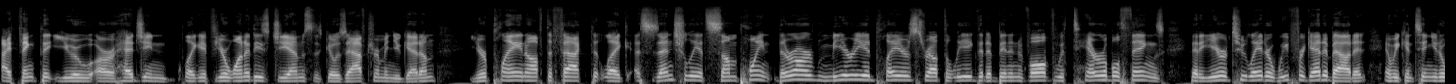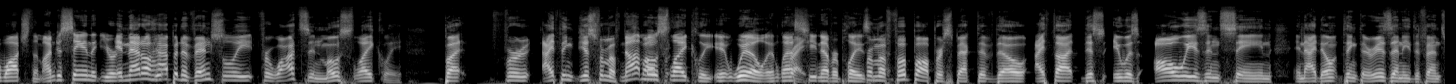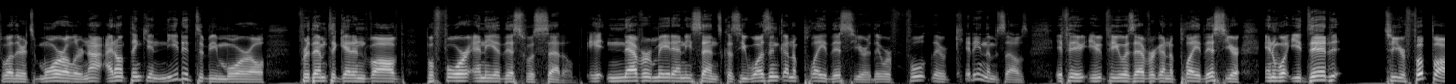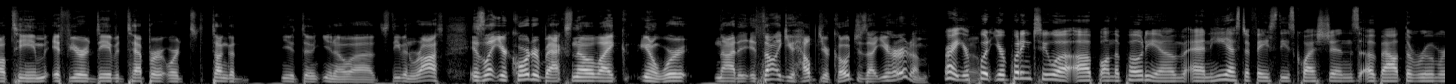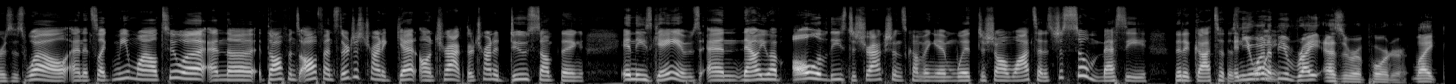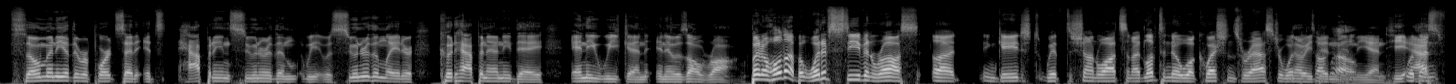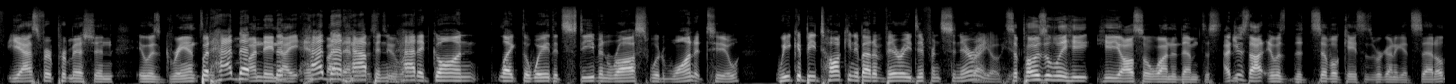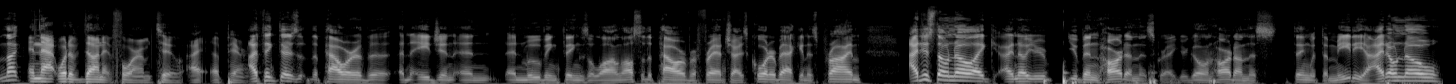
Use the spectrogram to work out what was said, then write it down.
I think that you are hedging like if you're one of these GMs that goes after him and you get him, you're playing off the fact that like essentially at some point there are myriad players throughout the league that have been involved with terrible things that a year or two later we forget about it and we continue to watch them. I'm just saying that you're and that'll happen eventually for Watson, most likely. But for I think just from a not most likely it will unless Right. he never plays. From a football perspective, though, I thought this it was always insane, and I don't think there is any defense, whether it's moral or not. I don't think it needed to be moral for them to get involved before any of this was settled. It never made any sense because he wasn't going to play this year. They were fool. They were kidding themselves if they, if he was ever going to play this year. And what you did to your football team, if you're David Tepper or Tunga, you, you know, uh, Stephen Ross, is let your quarterbacks know, like, you know, we're not. It's not like you helped your coaches out; you hurt them. Right, you're put you're putting Tua up on the podium, and he has to face these questions about the rumors as well. And it's like, meanwhile, Tua and the Dolphins' offense, they're just trying to get on track. They're trying to do something in these games, and now you have all of these distractions coming in with Deshaun Watson. It's just so messy that it got to this. and you want to be right as a reporter. Like so many of the reports said, it's happening sooner than it was sooner than later. Could happen any day, any weekend, and it was all wrong. But hold up. But what if Stephen Ross uh, engaged with Deshaun Watson? I'd love to know what questions were asked or what no, they he talked didn't about. in the end. He Well, then- asked. he asked for permission. It was granted. But had that Monday then- night, had that then it happened, had it gone like the way that Stephen Ross would want it to, we could be talking about a very different scenario Right. here. Supposedly, he he also wanted them to. I he just- thought it was the civil cases were going to get settled, not- and that would have done it for him too. I, apparently, I think there's the power of a, an agent and and moving things along. Also, the power of a franchise quarterback in his prime. I just don't know. Like, I know you you've been hard on this, Greg. You're going hard on this thing with the media. I don't know.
